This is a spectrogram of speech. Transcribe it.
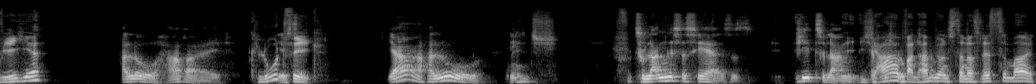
wir hier? Hallo, Harald. Klodwig. Ja, hallo. Mensch. Zu lang ist es her. Es ist viel zu lang. Ich ja, hab wann haben wir uns dann das letzte Mal?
